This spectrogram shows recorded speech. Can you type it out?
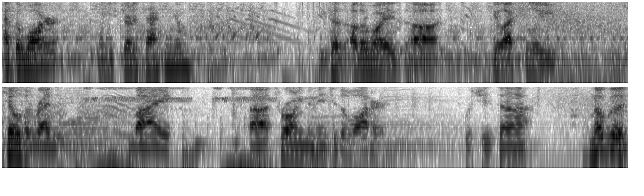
at the water when you start attacking him. Because otherwise, uh, he'll actually kill the reds by uh, throwing them into the water. Which is, uh, no good.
